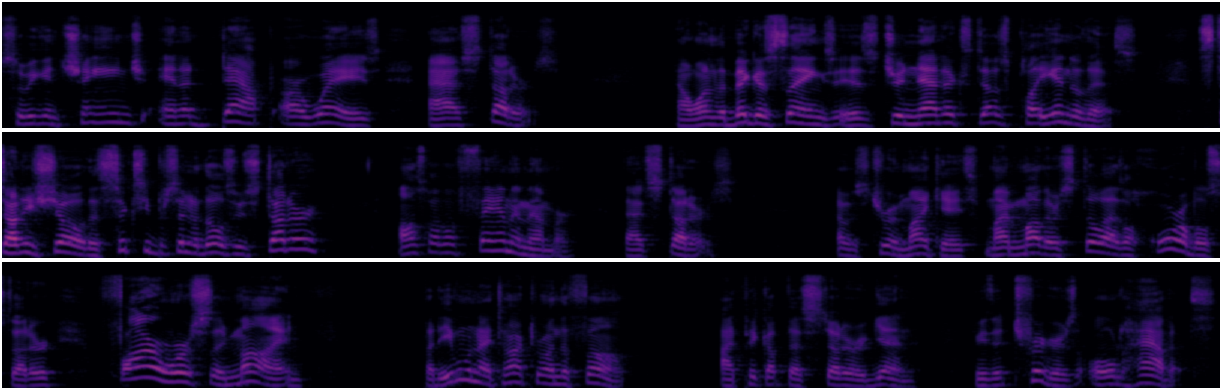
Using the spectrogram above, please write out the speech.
so we can change and adapt our ways as stutters. Now, one of the biggest things is genetics does play into this. Studies show that 60% of those who stutter also have a family member that stutters. That was true in my case. My mother still has a horrible stutter, far worse than mine. But even when I talk to her on the phone, I pick up that stutter again because it triggers old habits.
